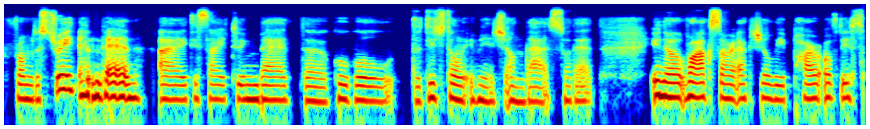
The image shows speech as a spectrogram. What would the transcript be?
from the street and then I decided to embed the Google, the digital image on that so that, you know, rocks are actually part of this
